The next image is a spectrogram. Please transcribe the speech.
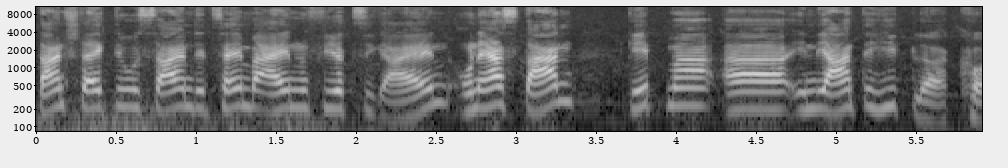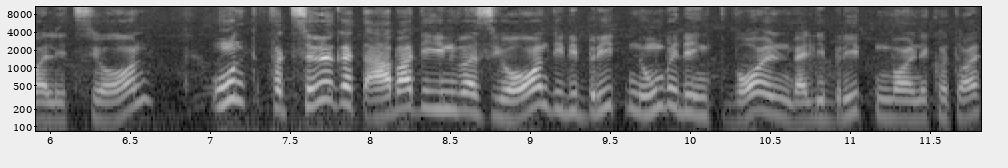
dann steigt die USA im Dezember 1941 ein und erst dann geht man in die Anti-Hitler-Koalition und verzögert aber die Invasion, die die Briten unbedingt wollen, weil die Briten wollen die Kontrolle,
